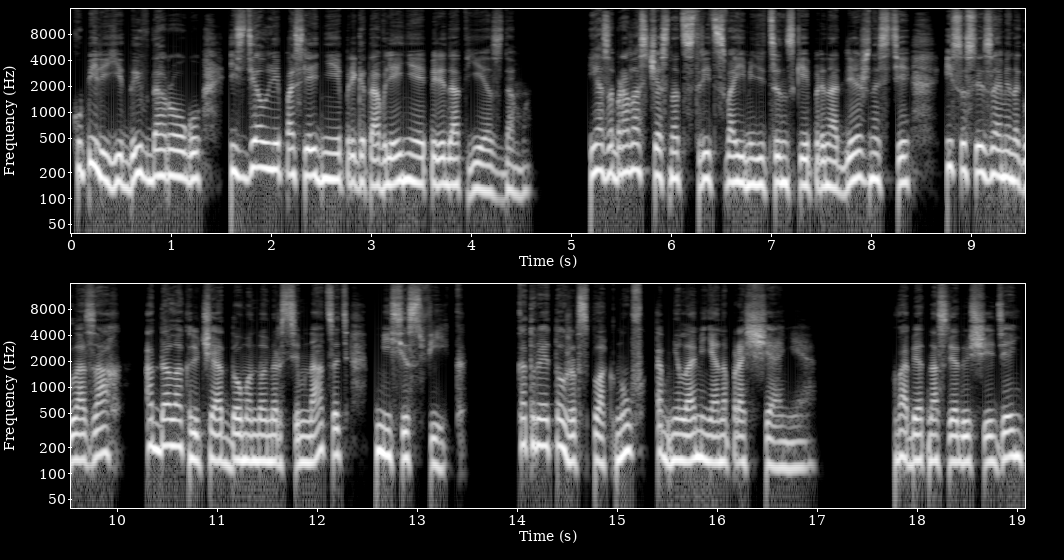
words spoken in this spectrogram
купили еды в дорогу и сделали последние приготовления перед отъездом. Я забрала с Честнат-стрит свои медицинские принадлежности и со слезами на глазах отдала ключи от дома номер 17 миссис Фик, которая тоже, всплакнув, обняла меня на прощание. В обед на следующий день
